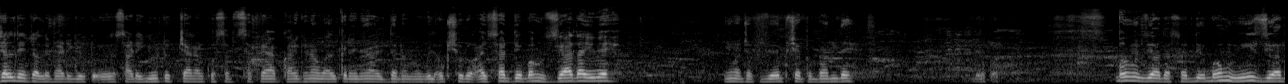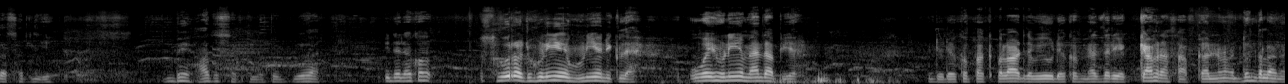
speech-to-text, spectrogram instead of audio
जल्दी जल्दी मेरे यूट्यूब साढ़े यूट्यूब चैनल को सब्सक्राइब करके ना वाल करें, आज दिन में ब्लॉग शुरू आज सर्दी बहुत ज़्यादा ही वे। यहाँ जब जेब शेप बंद है। देखो, बहुत ज़्यादा सर्दी बहुत ही ज़्यादा सर्दी बेहद सर्दी है तो इधर देखो, सूरज हुनिए हुनिए निकला है। वही होनी है, मैदा पिया वीडियो देखो, पक पलाट दे व्यू देखो, मैं ज़रिए कैमरा साफ़ कर लूँ, धुंधला ना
